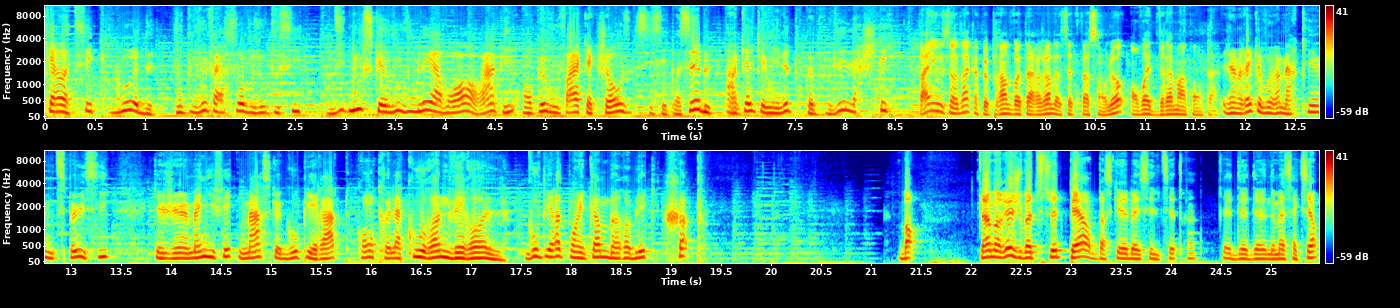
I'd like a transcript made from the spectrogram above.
chaotique good. Vous pouvez faire ça, vous autres aussi. Dites-nous ce que vous voulez avoir, hein, puis on peut vous faire quelque chose, si c'est possible, en quelques minutes pour que vous puissiez l'acheter. Tant et aussi longtemps qu'on peut prendre votre argent de cette façon-là, on va être vraiment content. J'aimerais que vous remarquiez un petit peu ici que j'ai un magnifique masque Go Pirate contre la couronne Vérole. GoPirate.com baroblique shop. Là, Maurice, je vais tout de suite perdre parce que ben, c'est le titre hein, de, de- de ma section.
